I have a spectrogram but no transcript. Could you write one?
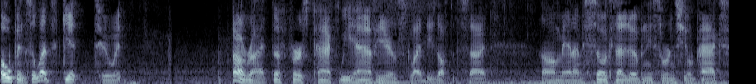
open. So let's get to it. All right, the first pack we have here. Let's slide these off to the side. Oh man, I'm so excited to open these Sword and Shield packs.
